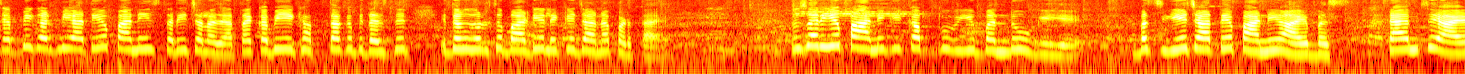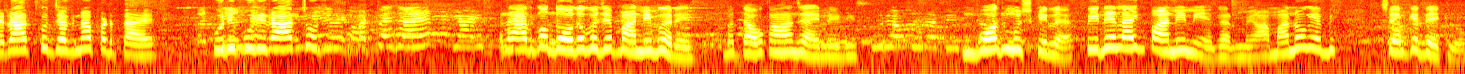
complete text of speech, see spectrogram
जब भी गर्मी आती है पानी इस तरह ही चला जाता है कभी एक हफ्ता कभी दस दिन इधर उधर से बाल्टियाँ लेके जाना पड़ता है तो सर ये पानी की कब ये बंद हो गई है बस ये चाहते हैं पानी आए बस टाइम से आए रात को जगना पड़ता है पूरी पूरी रात छोटे बच्चे जाए रात को दो दो बजे पानी भरे बताओ कहाँ जाए लेडीज बहुत मुश्किल है पीने लायक पानी नहीं है घर में आप मानोगे अभी चल के देख लो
